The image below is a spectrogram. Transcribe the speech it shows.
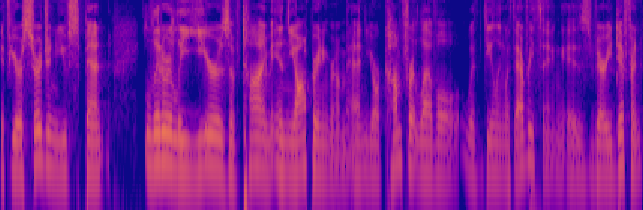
If you're a surgeon, you've spent literally years of time in the operating room and your comfort level with dealing with everything is very different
